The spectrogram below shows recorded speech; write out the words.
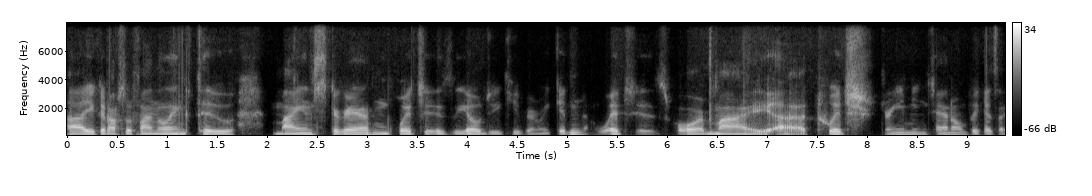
Uh, you can also find the link to my Instagram, which is the OG Cuban Rican, which is for my uh, Twitch streaming channel because I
